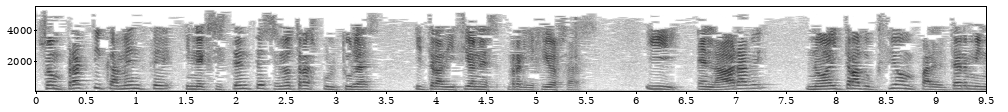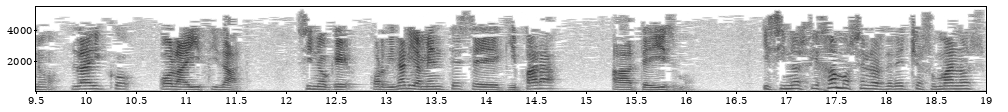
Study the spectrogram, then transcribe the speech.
son prácticamente inexistentes en otras culturas y tradiciones religiosas, y en la árabe no hay traducción para el término laico o laicidad, sino que ordinariamente se equipara a ateísmo. Y si nos fijamos en los derechos humanos,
